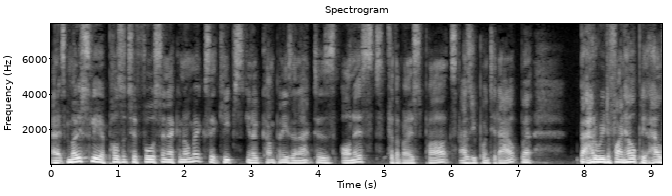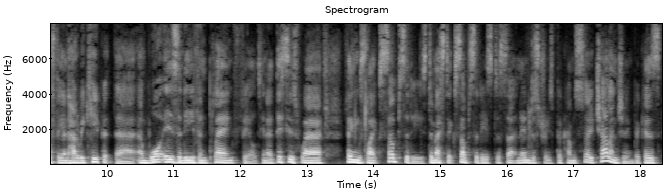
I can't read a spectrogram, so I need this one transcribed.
And it's mostly a positive force in economics. It keeps, you know, companies and actors honest for the most part, as you pointed out. But but how do we define healthy, healthy and how do we keep it there? And what is an even playing field? You know, this is where things like subsidies, domestic subsidies to certain industries become so challenging because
